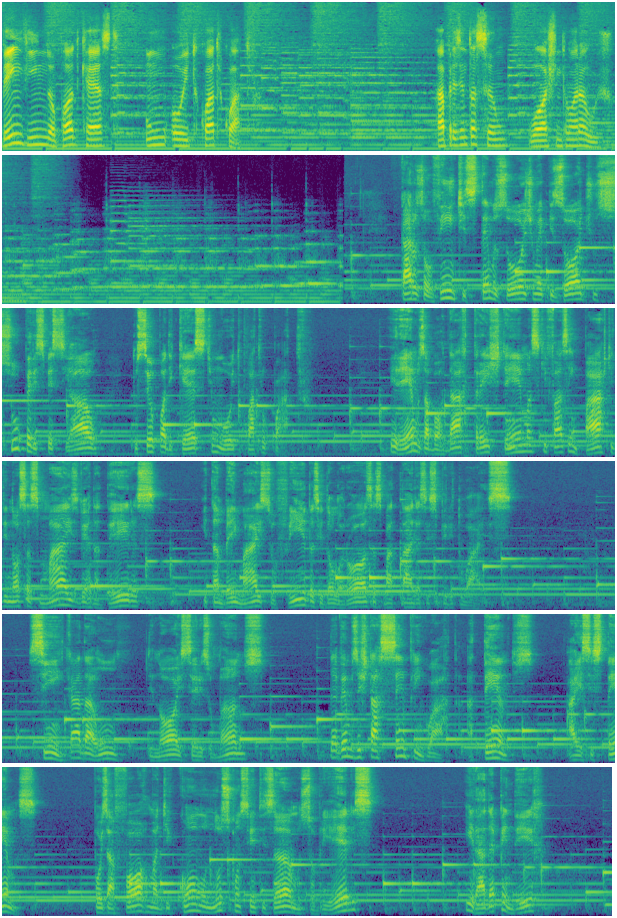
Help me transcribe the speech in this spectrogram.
Bem-vindo ao podcast 1844. A apresentação: Washington Araújo. Caros ouvintes, temos hoje um episódio super especial do seu podcast 1844 iremos abordar três temas que fazem parte de nossas mais verdadeiras e também mais sofridas e dolorosas batalhas espirituais. Sim, cada um de nós, seres humanos, devemos estar sempre em guarda, atentos a esses temas, pois a forma de como nos conscientizamos sobre eles irá depender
